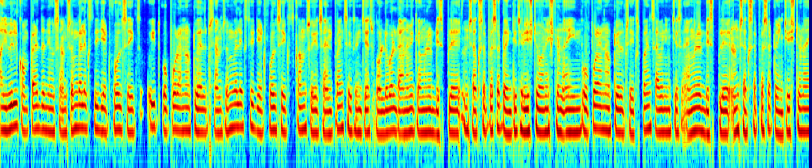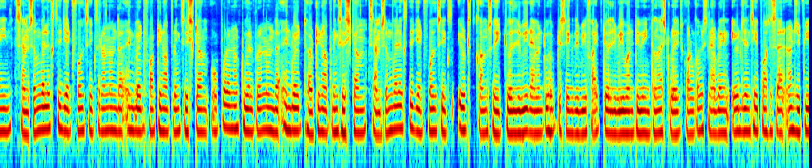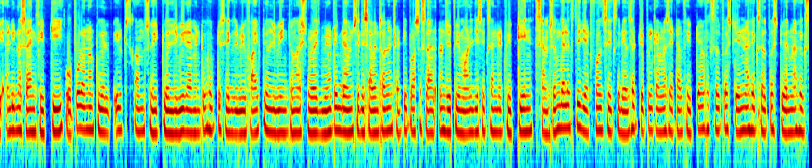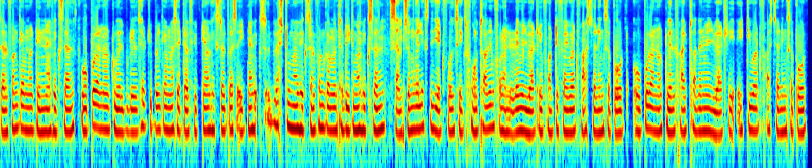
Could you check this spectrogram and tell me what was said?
I will compare the new Samsung Galaxy Z Fold 6 with Oppo Reno 12. Samsung Galaxy Z Fold 6 comes with 7.6 inches foldable dynamic AMOLED display and aspect ratio 23 to 1 to 9. Oppo Reno 12 6.7 inches AMOLED display and aspect ratio 20 to 9. Samsung Galaxy Z Fold 6 run on the Android 14 operating system. Oppo Reno 12 run on the Android 13 operating system. Samsung Galaxy Z Fold 6 it comes with 12GB RAM and 256GB 512GB 1TB internal storage Qualcomm Snapdragon 8 Gen 3 processor 8GB Adreno 750 Oppo Reno 12 it comes with 12GB RAM and 256GB 512GB internal storage MediaTek Dimensity 7030 processor 8GB Mali G615 Samsung Galaxy Z Fold 6 real set triple camera setup 50 MP plus 10 MP plus 12 MP front camera 10 MP Oppo Reno 12 real set triple camera setup 50 MP plus 8 MP plus 2 MP front camera 32 MP Samsung Galaxy Z Fold 6 4400 mAh battery 45 watt fast charging support oppo reno 12 5000 mAh battery 80 watt fast charging support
